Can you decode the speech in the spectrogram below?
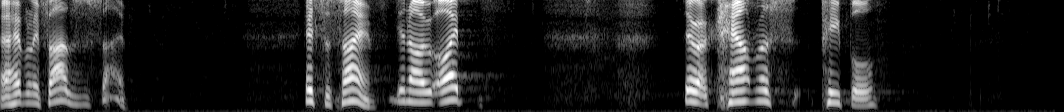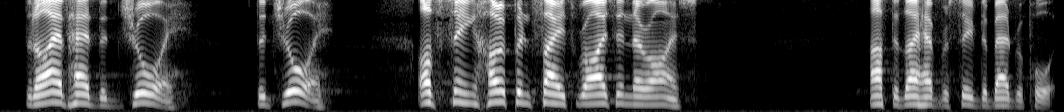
Our Heavenly Father's the same. It's the same. You know, I there are countless people that I have had the joy, the joy of seeing hope and faith rise in their eyes after they have received a bad report.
